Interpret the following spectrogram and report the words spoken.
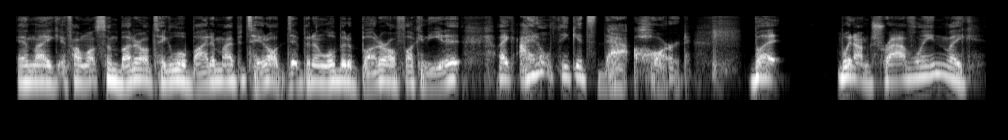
And like if I want some butter, I'll take a little bite of my potato. I'll dip it in a little bit of butter. I'll fucking eat it. Like I don't think it's that hard. But when I'm traveling, like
